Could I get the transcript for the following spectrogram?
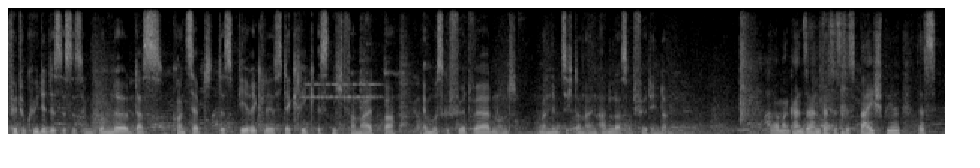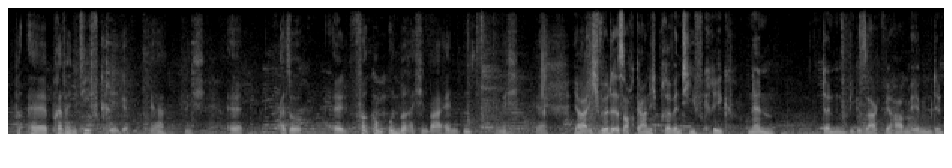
für Thukydides ist es im Grunde das Konzept des Perikles, der Krieg ist nicht vermeidbar, er muss geführt werden und man nimmt sich dann einen Anlass und führt ihn dann. Aber man kann sagen, das ist das Beispiel, dass äh, Präventivkriege, ja, nicht, äh, also äh, vollkommen unberechenbar enden, nicht, ja. Ja, ich würde es auch gar nicht Präventivkrieg nennen. Denn wie gesagt, wir haben eben den,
